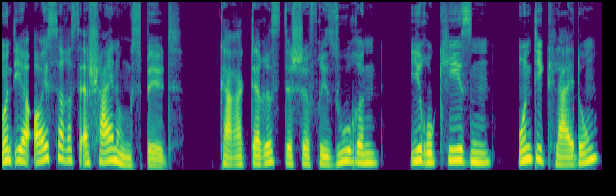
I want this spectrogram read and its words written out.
und ihr äußeres Erscheinungsbild, charakteristische Frisuren, Irokesen und die Kleidung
